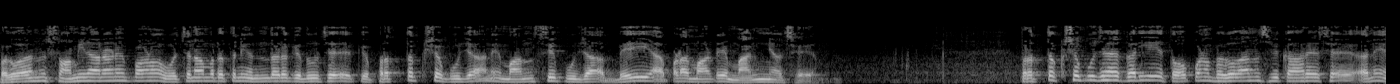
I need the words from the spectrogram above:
ભગવાન સ્વામિનારાયણે પણ વચનામૃતની અંદર કીધું છે કે પ્રત્યક્ષ પૂજા અને માનસી પૂજા બે આપણા માટે માન્ય છે. પ્રત્યક્ષ પૂજા કરીએ તો પણ ભગવાન સ્વીકારે છે અને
